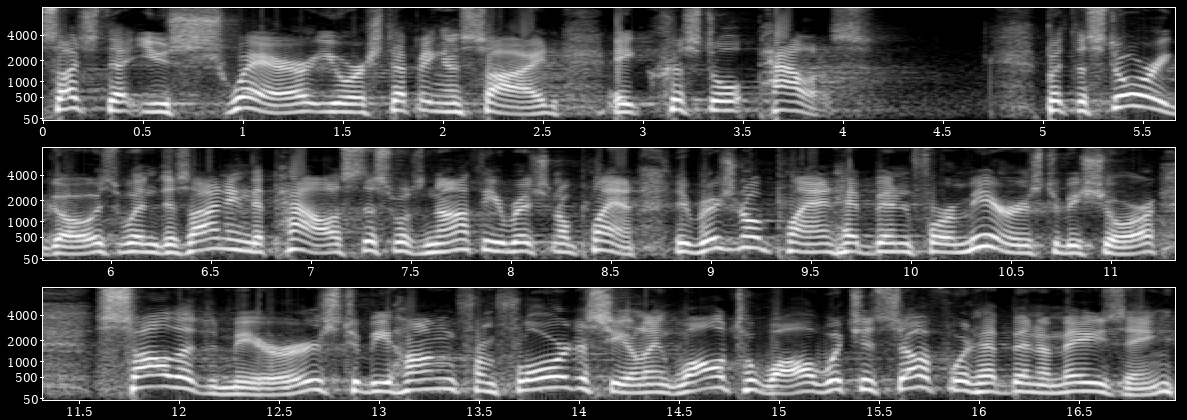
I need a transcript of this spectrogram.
such that you swear you are stepping inside a crystal palace. But the story goes when designing the palace, this was not the original plan. The original plan had been for mirrors, to be sure, solid mirrors to be hung from floor to ceiling, wall to wall, which itself would have been amazing.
